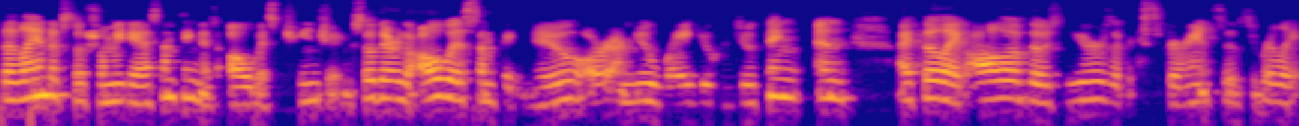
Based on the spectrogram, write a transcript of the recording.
the land of social media something is always changing. So there's always something new or a new way you can do things. And I feel like all of those years of experiences really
